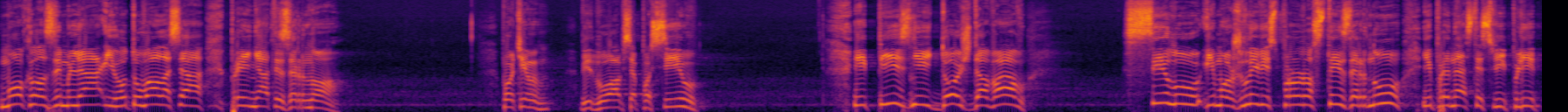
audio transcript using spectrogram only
Мокла земля і готувалася прийняти зерно. Потім відбувався посів. І пізній дощ давав силу і можливість прорости зерну і принести свій плід.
